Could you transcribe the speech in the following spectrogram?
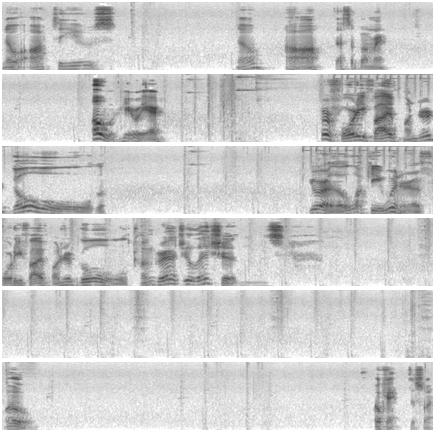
No ought to use? No? Aw, that's a bummer. Oh, here we are. For 4,500 gold. You are the lucky winner of 4,500 gold. Congratulations. Whoa. Okay, this way.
